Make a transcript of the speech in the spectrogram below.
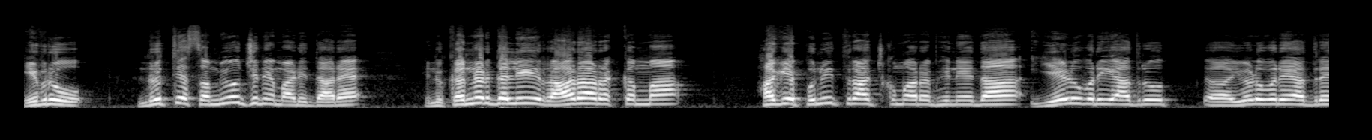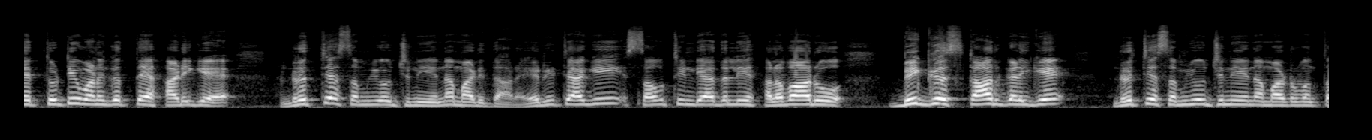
ಇವರು ನೃತ್ಯ ಸಂಯೋಜನೆ ಮಾಡಿದ್ದಾರೆ. ಇನ್ನು ಕನ್ನಡದಲ್ಲಿ ರಾರಾ ರಕ್ಕಮ್ಮ, ಹಾಗೆ ಪುನೀತ್ ರಾಜ್ಕುಮಾರ್ ಅಭಿನಯದ ಏಳುವರೆ ಆದರೂ ಏಳುವರೆ ಆದರೆ ತುಟಿ ಒಣಗುತ್ತೆ ಹಾಡಿಗೆ ನೃತ್ಯ ಸಂಯೋಜನೆಯನ್ನು ಮಾಡಿದ್ದಾರೆ. ಈ ರೀತಿಯಾಗಿ ಸೌತ್ ಇಂಡಿಯಾದಲ್ಲಿ ಹಲವಾರು ಬಿಗ್ ಸ್ಟಾರ್ಗಳಿಗೆ ನೃತ್ಯ ಸಂಯೋಜನೆಯನ್ನು ಮಾಡಿರುವಂಥ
